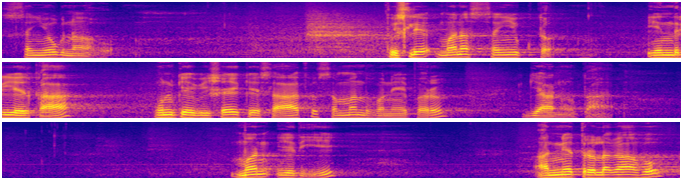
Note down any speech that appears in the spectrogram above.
संयोग न हो तो इसलिए मन संयुक्त इंद्रिय का उनके विषय के साथ संबंध होने पर ज्ञान होता है। मन यदि अन्यत्र लगा हो,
